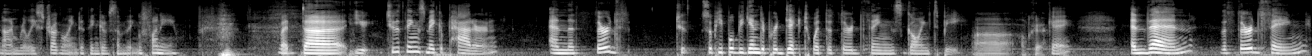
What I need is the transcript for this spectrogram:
Now I'm really struggling to think of something funny, but uh, you, two things make a pattern, and the third, th- two, so people begin to predict what the third thing's going to be. Ah, okay. Okay, and then the third thing,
